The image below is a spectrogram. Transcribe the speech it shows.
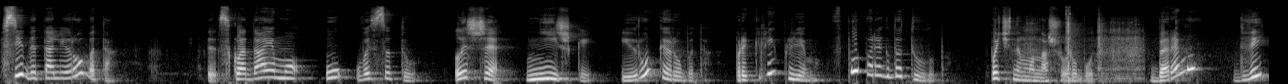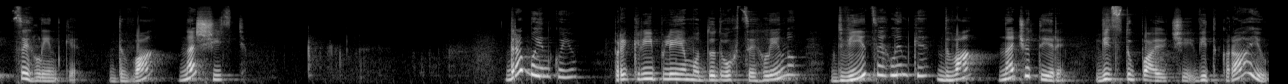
Всі деталі робота е, складаємо у висоту. Лише ніжки і руки робота прикріплюємо впоперек до тулуба. Почнемо нашу роботу. Беремо дві цеглинки 2 на 6. Драбинкою прикріплюємо до двох цеглинок дві цеглинки 2 на 4, відступаючи від краю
